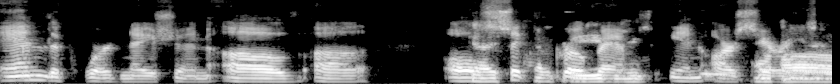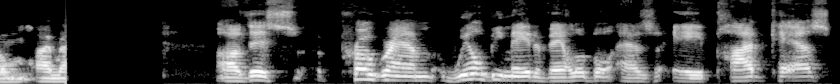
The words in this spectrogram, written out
and the coordination of uh, all Guys, six programs in our series. Um, uh, this program will be made available as a podcast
